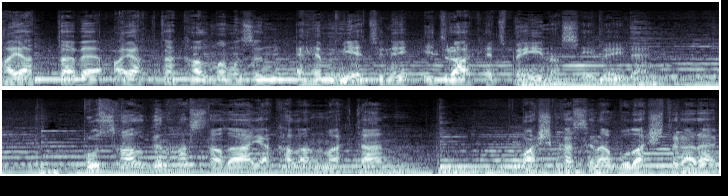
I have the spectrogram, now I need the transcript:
hayatta ve ayakta kalmamızın ehemmiyetini idrak etmeyi nasip eyle. Bu salgın hastalığa yakalanmaktan, başkasına bulaştırarak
